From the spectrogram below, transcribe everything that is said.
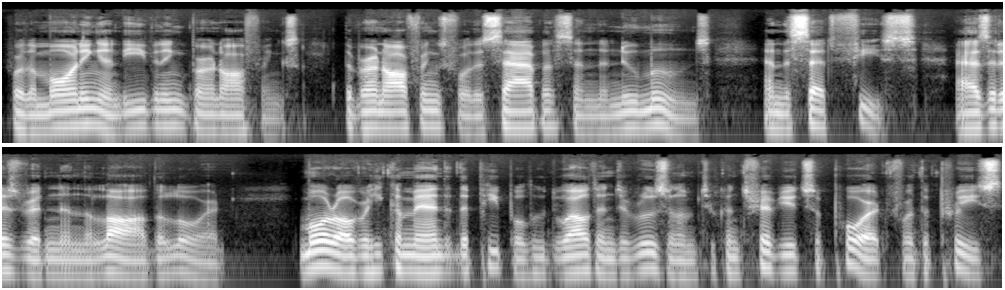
for the morning and evening burnt offerings, the burnt offerings for the Sabbaths and the new moons, and the set feasts, as it is written in the law of the Lord. Moreover, he commanded the people who dwelt in Jerusalem to contribute support for the priests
